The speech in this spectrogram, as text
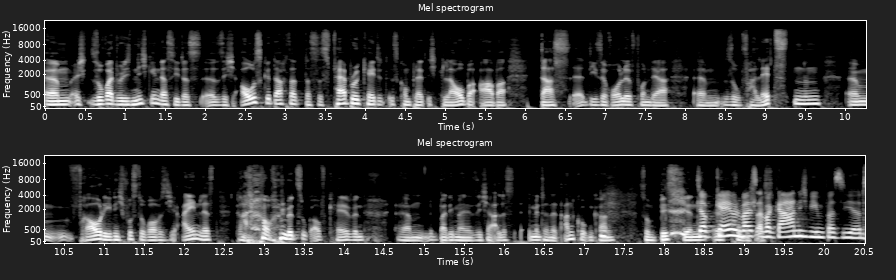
Ähm, ich, so weit würde ich nicht gehen, dass sie das äh, sich ausgedacht hat, dass es fabricated ist komplett. Ich glaube aber, dass äh, diese Rolle von der ähm, so verletzten ähm, Frau, die nicht wusste, worauf sie sich einlässt, gerade auch in Bezug auf Calvin, ähm, bei dem man sich ja alles im Internet angucken kann, so ein bisschen. Ich glaube, Calvin äh, weiß ist. aber gar nicht, wie ihm passiert.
